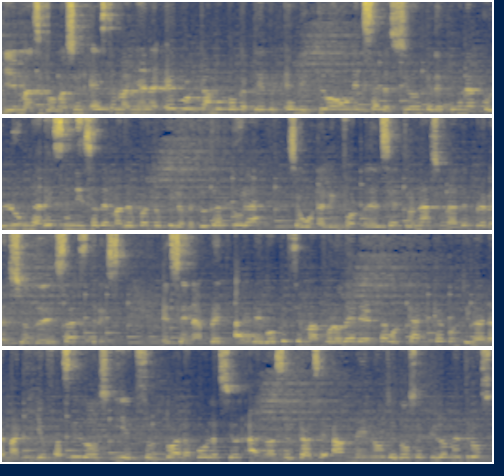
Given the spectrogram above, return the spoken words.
Y en más información, esta mañana el volcán Popocatépetl emitió una exhalación que dejó una columna de ceniza de más de 4 kilómetros de altura, según el informe del Centro Nacional de Prevención de Desastres. El SENAPRED agregó que el semáforo de alerta volcánica continúa en amarillo fase 2 y exhortó a la población a no acercarse a menos de 12 kilómetros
